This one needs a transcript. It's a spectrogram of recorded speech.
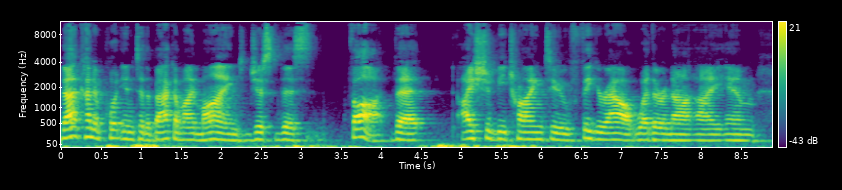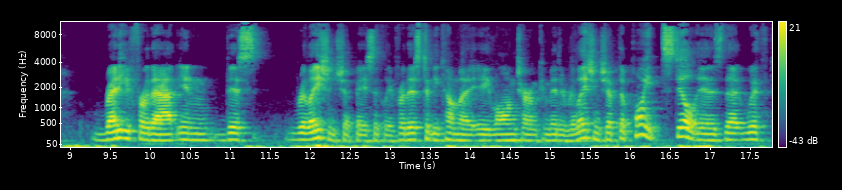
that kind of put into the back of my mind just this thought that I should be trying to figure out whether or not I am ready for that in this relationship basically for this to become a, a long-term committed relationship. The point still is that with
